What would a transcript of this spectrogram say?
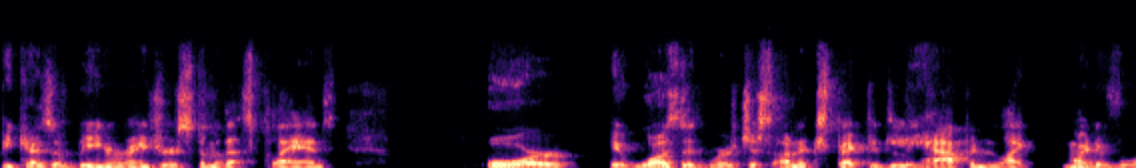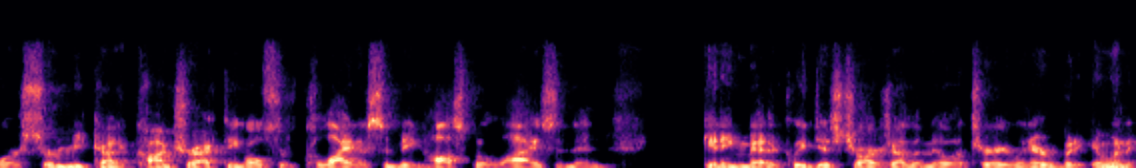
because of being a ranger, some of that's planned, or it wasn't where it just unexpectedly happened, like my divorce or me kind of contracting ulcerative colitis and being hospitalized and then getting medically discharged out of the military when everybody when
